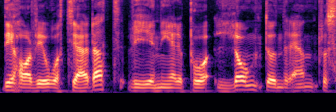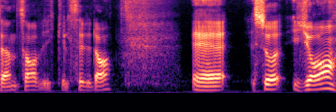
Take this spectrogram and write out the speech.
Det har vi åtgärdat. Vi är nere på långt under 1 procents avvikelser idag. Eh, så ja,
